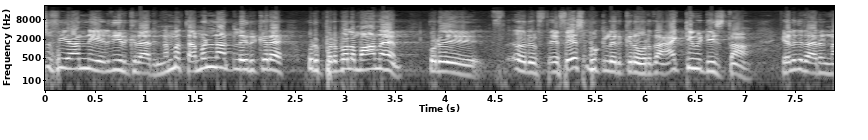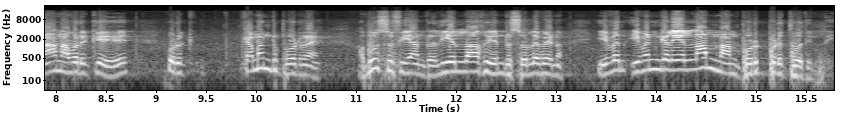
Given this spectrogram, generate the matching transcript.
சுஃபியான்னு எழுதியிருக்கிறாரு. நம்ம தமிழ்நாட்டில் இருக்கிற ஒரு பிரபலமான ஒரு ஒரு ஃபேஸ்புக்கில் இருக்கிற ஒரு தான் ஆக்டிவிட்டீஸ் தான் எழுதுறாரு. நான் அவருக்கு ஒரு கமெண்ட் போடுறேன். அபு சுஃபியான் ரலியல்லாஹு என்று சொல்ல வேணும். இவன் இவன்களையெல்லாம் நான் பொருட்படுத்துவதில்லை.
